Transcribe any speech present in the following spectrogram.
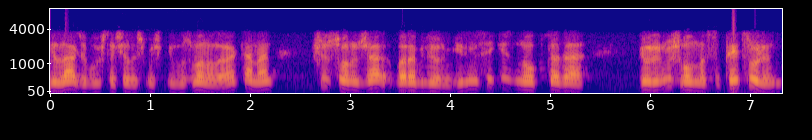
yıllarca bu işte çalışmış bir uzman olarak hemen şu sonuca varabiliyorum. 28 noktada görülmüş olması petrolün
